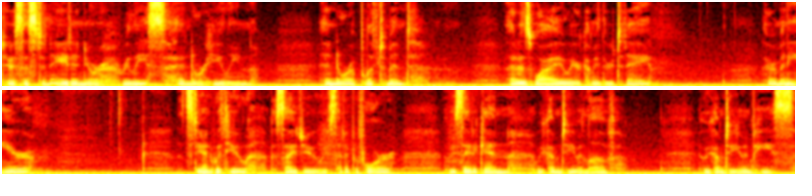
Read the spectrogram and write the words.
to assist and aid in your release and or healing and or upliftment. That is why we are coming through today. There are many here that stand with you, beside you. We've said it before. We say it again. We come to you in love. We come to you in peace.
